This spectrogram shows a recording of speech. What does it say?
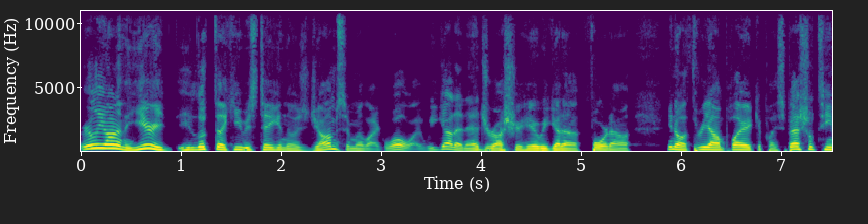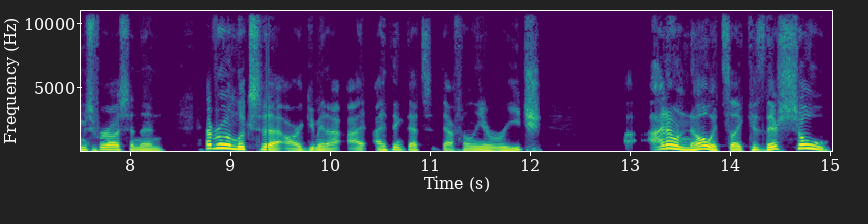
early on in the year, he, he looked like he was taking those jumps, and we're like, whoa, like, we got an edge rusher here. We got a four down, you know, a three down player could play special teams for us, and then everyone looks to that argument. I, I, I think that's definitely a reach. I don't know. It's like because they're so.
